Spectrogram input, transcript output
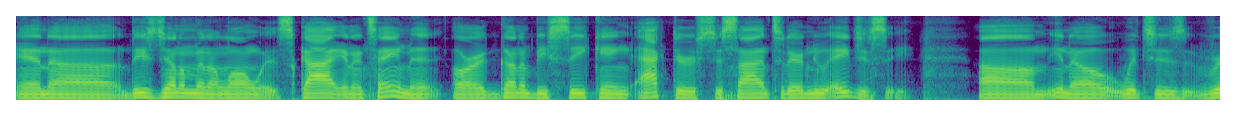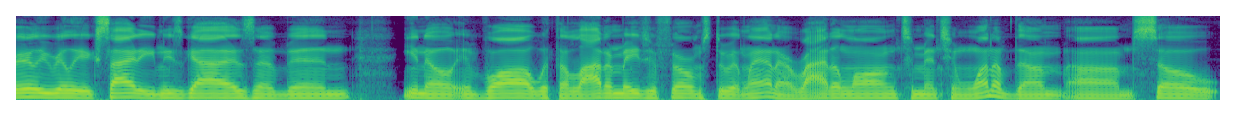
And uh, these gentlemen, along with Sky Entertainment, are going to be seeking actors to sign to their new agency, um, you know, which is really, really exciting. These guys have been you know, involved with a lot of major films through Atlanta, Ride Along to mention one of them. Um, so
